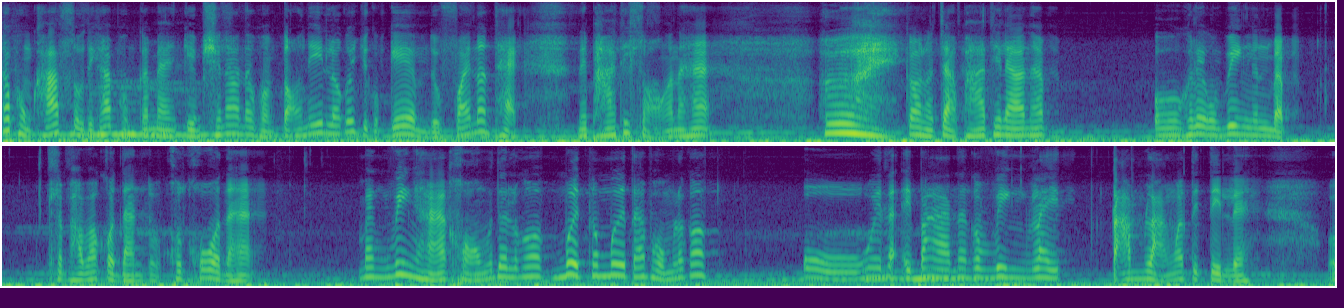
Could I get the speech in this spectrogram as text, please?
ครับผมครับ สวัสดีครับ ผมกันแมนเกมช n แนลนะผมตอนนี้เราก็อยู่กับเกม The Final Tag ในพาร์ทที่2อะนะฮะ เฮ้ย ก็หลังจากพาร์ทที่แล้วนะครับ โอ้เขาเรียกว่าวิ่งกันแบบสภาวะกดดันโคตรๆนะฮะ แม่งวิ่งหาของมาด้วยแล้วก็มืดก็มืดนะผมแล้วก็ โอ้ยแล้วไอ้บ้านนั่นก็วิ่งไล่ตามหลังมาติดๆเลย โอ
